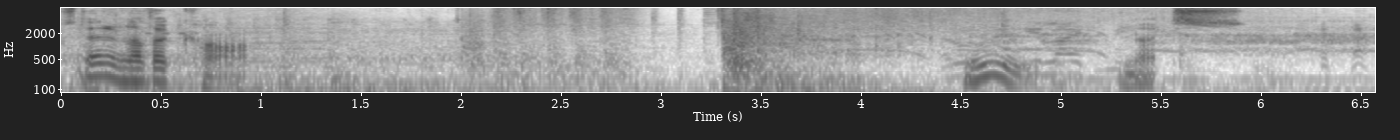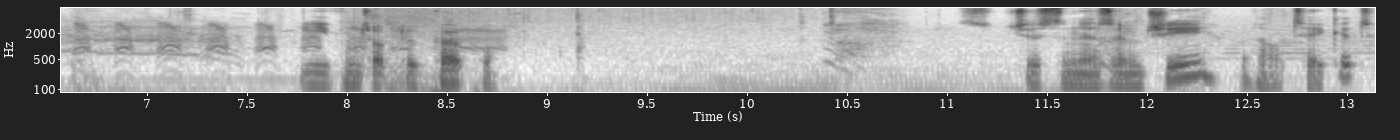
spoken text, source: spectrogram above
Is that another car? Ooh, nice. Even dropped a purple. It's just an SMG, but I'll take it.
